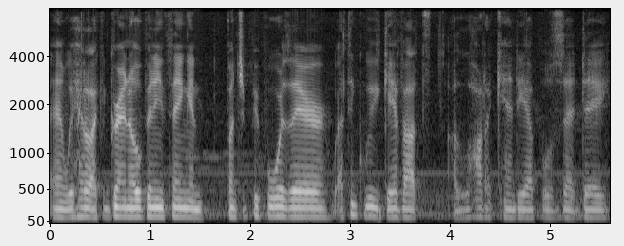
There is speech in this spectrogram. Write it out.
And we had like a grand opening thing, and a bunch of people were there. I think we gave out a lot of candy apples that day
